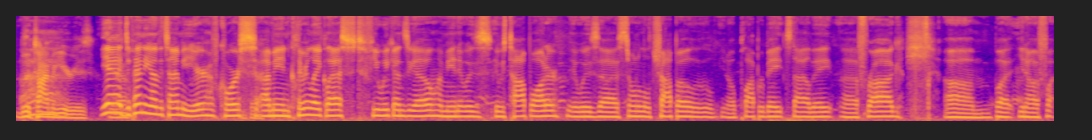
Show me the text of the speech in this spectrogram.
the time of year is? you Yeah, know? depending on the time of year, of course. Okay. I mean, Clear Lake last few weekends ago. I mean, it was it was top water. It was uh, throwing a little Choppo, a little you know plopper bait style bait, uh, frog. Um, but you know, if I,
